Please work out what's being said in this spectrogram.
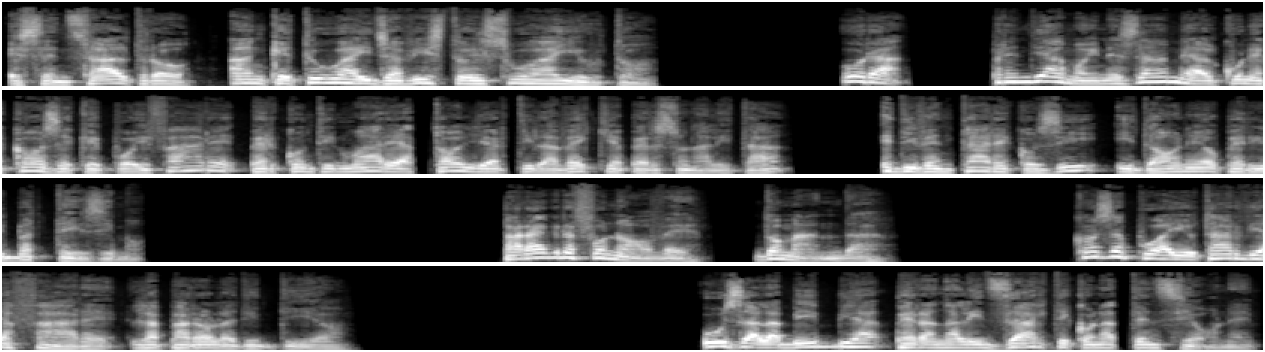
E senz'altro anche tu hai già visto il suo aiuto. Ora prendiamo in esame alcune cose che puoi fare per continuare a toglierti la vecchia personalità e diventare così idoneo per il battesimo. Paragrafo 9. Domanda. Cosa può aiutarvi a fare la parola di Dio? Usa la Bibbia per analizzarti con attenzione.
